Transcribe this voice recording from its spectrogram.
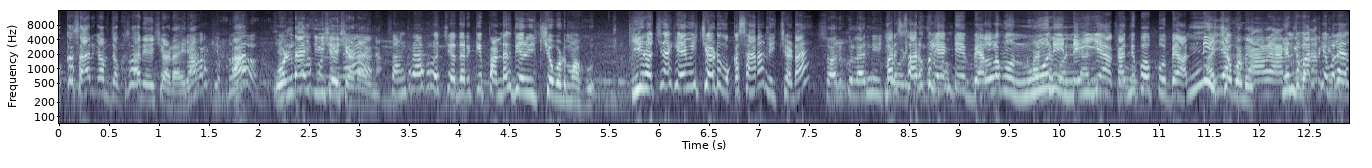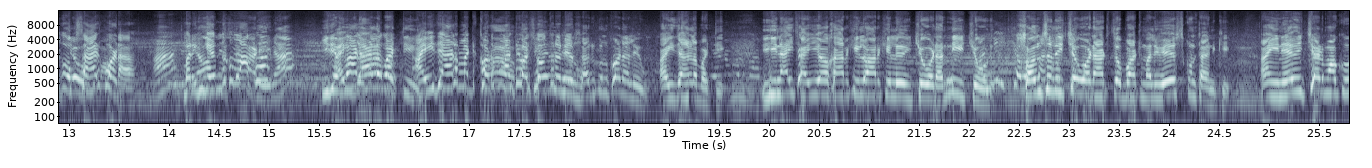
ఒక్కసారి కాబట్టి ఒక్కసారి వేసాడు ఆయన? ఉండాయి తీసేసాడు ఆయన. సంక్రాంతి వచ్చేసరికి పండగ దేవుడు ఇచ్చేవాడు మాకు. ఈయన వచ్చినాక ఏమి ఇచ్చాడు? ఒక్కసారి అని ఇచ్చాడా? సరుకులన్నీ మరి. సరుకులు ఏంటి బెల్లము నూనె నెయ్యి కందిపప్పు అన్ని ఇచ్చేవాడు. ఇంతవరకు ఇవ్వలేదు. ఒకసారి కూడా? మరి ఇంకెందుకు మాకు? ఇది ఐదేళ్ళ బట్టి. ఐదేళ్ళ మట్టి కడుపు అంటే చెబుతున్నా నేను. సరుకులు కూడా లేవు. ఐదేళ్ళ బట్టి. ఈయన అయితే అయ్యో ఒక అరకిలో అరకిలో ఇచ్చేవాడు అన్ని ఇచ్చేవాడు. సంచులు ఇచ్చేవాడు వాటితో పాటు మళ్ళీ వేసుకుంటానికి. ఆయన ఏమి ఇచ్చాడు మాకు?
